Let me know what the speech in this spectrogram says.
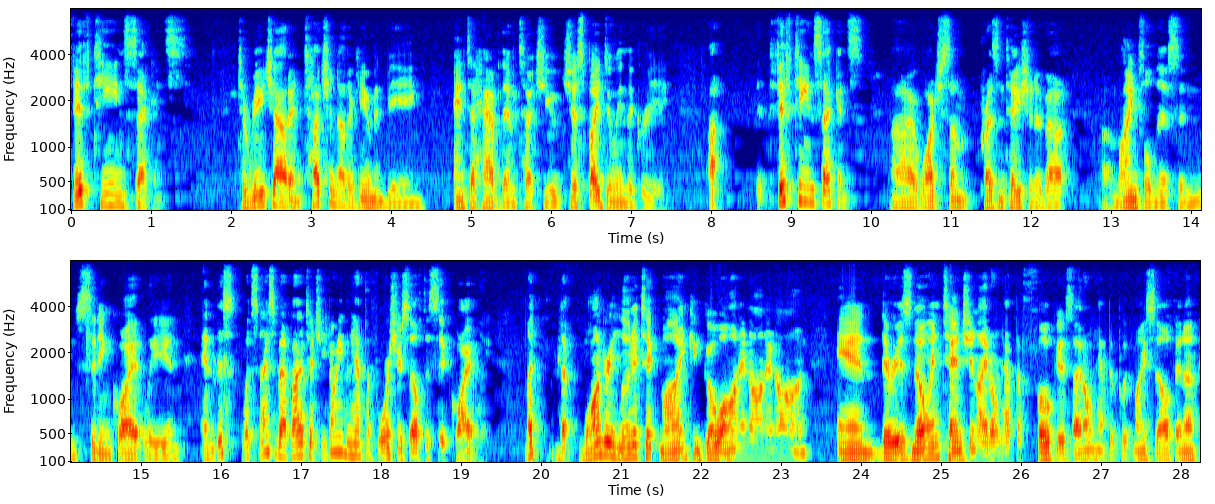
15 seconds to reach out and touch another human being and to have them touch you just by doing the greeting. Uh, 15 seconds. I watched some presentation about uh, mindfulness and sitting quietly and and this what's nice about biotouch you don't even have to force yourself to sit quietly let that wandering lunatic mind can go on and on and on and there is no intention i don't have to focus i don't have to put myself in a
